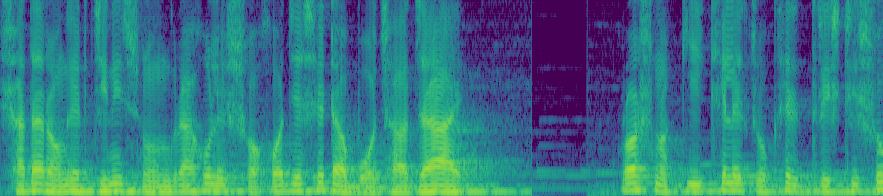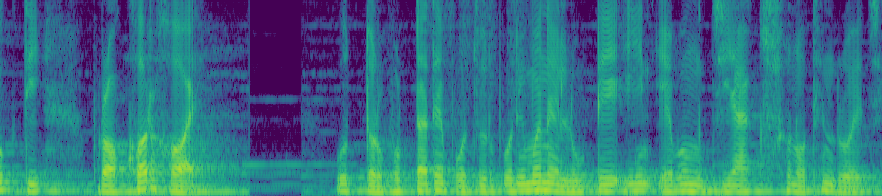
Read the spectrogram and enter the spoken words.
সাদা রঙের জিনিস নোংরা হলে সহজে সেটা বোঝা যায়। প্রশ্ন, কি খেলে চোখের দৃষ্টিশক্তি প্রখর হয়? উত্তর ভুট্টাতে প্রচুর পরিমাণে লুটেইন এবং জিয়াক্সোনোথিন রয়েছে,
